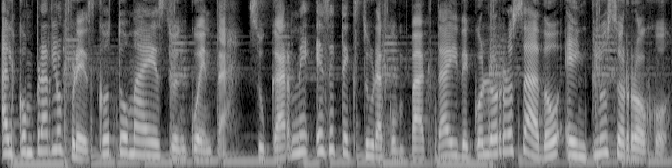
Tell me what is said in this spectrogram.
Al comprarlo fresco, toma esto en cuenta. Su carne es de textura compacta y de color rosado e incluso rojo.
